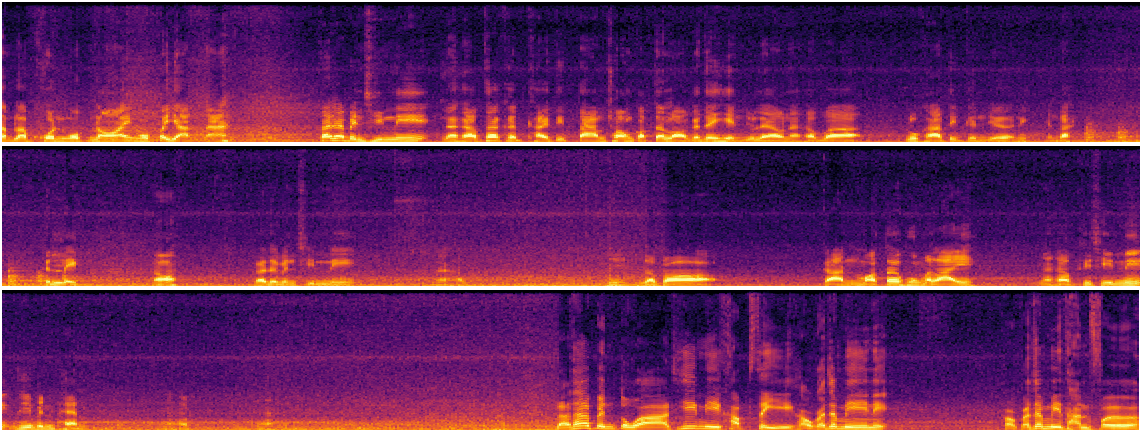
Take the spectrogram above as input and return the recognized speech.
สำหรับคนงบน้อยงบประหยัดนะ ก็จะเป็นชิ้นนี้นะครับ ถ้าเกิดใครติดตามช่องก๊อฟตลอดก็จะเห็นอยู่แล้วนะครับ ว่าลูกค้าติดกันเยอะนี่เห็นปะเป็นเหล็กเนาะก็จะเป็นชิ้นนี้นะครับนี่แล้วก็การมอเตอร์พวงมาลัยนะครับ คือชิ้นนี้ที่เป็นแผ่นนะครับแล้วถ้าเป็นตัวที่มีขับสี่เขาก็จะมีนี่เขาก็จะมีทันเฟอร์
